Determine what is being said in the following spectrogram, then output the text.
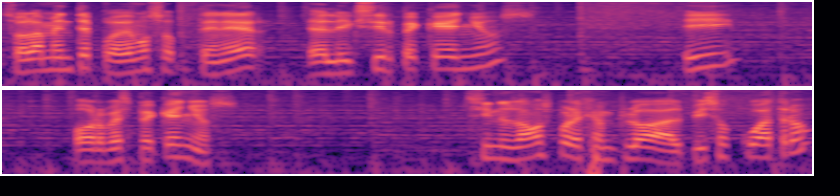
Solamente podemos obtener elixir pequeños y orbes pequeños. Si nos vamos, por ejemplo, al piso 4,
